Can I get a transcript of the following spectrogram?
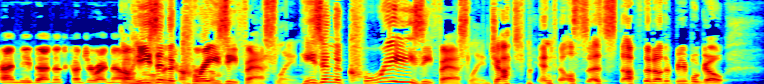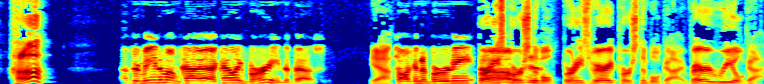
kind of need that in this country right now. No, he's in the crazy fast lane. He's in the crazy fast lane. Josh Mandel says stuff that other people go, "Huh?" After meeting him, I'm kind of I kind of like Bernie the best. Yeah, talking to Bernie. Bernie's um, personable. His, Bernie's very personable guy, very real guy,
